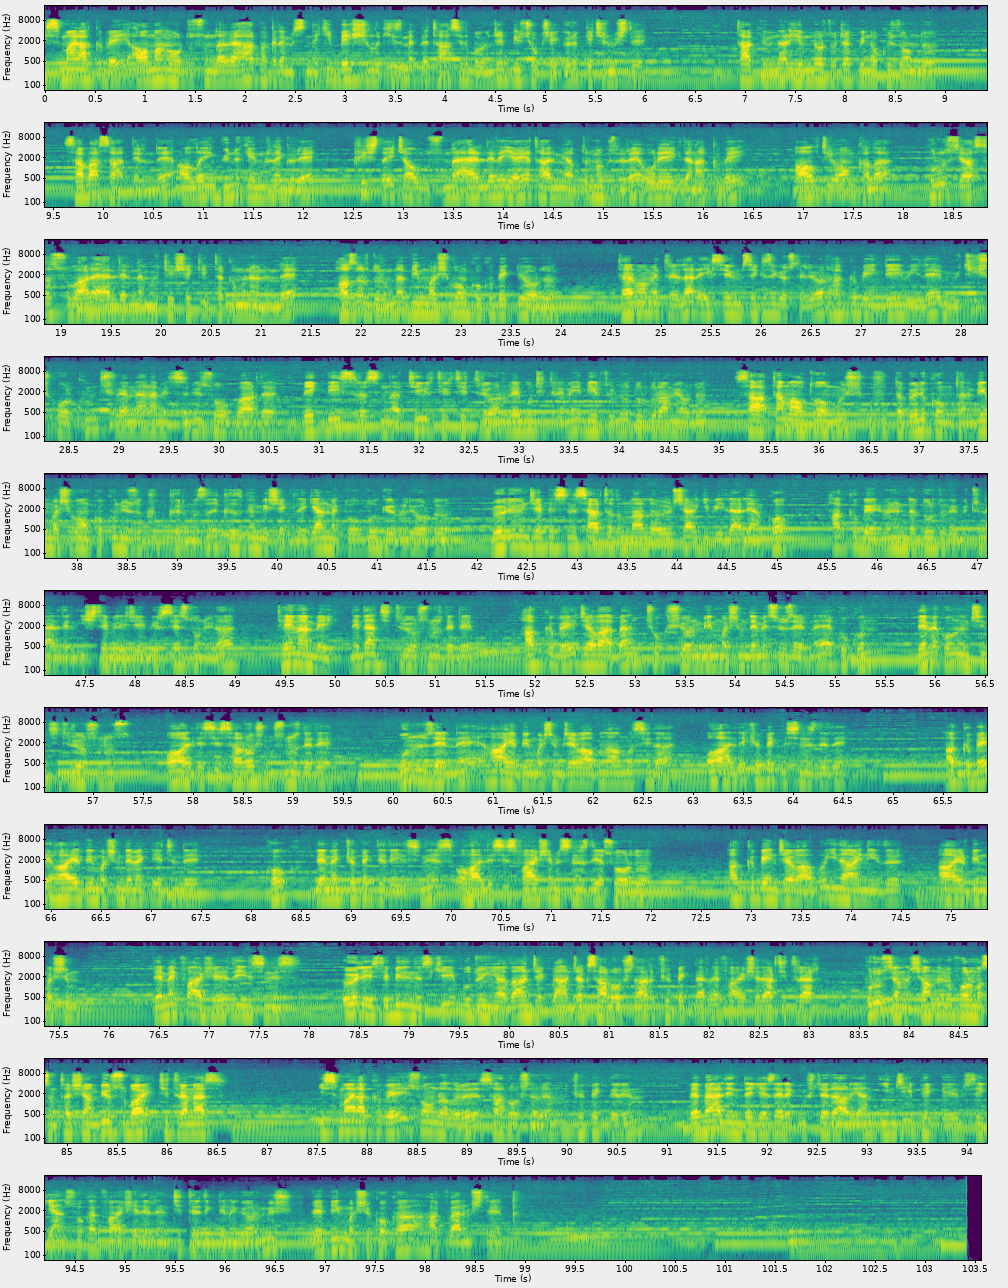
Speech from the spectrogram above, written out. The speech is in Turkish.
İsmail Hakkı Bey, Alman ordusunda ve Harp Akademisi'ndeki 5 yıllık hizmet ve tahsil boyunca birçok şey görüp geçirmişti. Takvimler 24 Ocak 1910'du. Sabah saatlerinde alayın günlük emrine göre kışla iç avlusunda erlere yaya talimi yaptırmak üzere oraya giden Hakkı Bey, 6'ya 10 kala Prusya hasta suvari erlerine müteşekkil takımın önünde hazır durumda binbaşı Von Koku bekliyordu. Termometreler eksi 28'i gösteriyor. Hakkı Bey'in deyimiyle müthiş korkunç ve merhametsiz bir soğuk vardı. Bekleyiş sırasında tir tir titriyor ve bu titremeyi bir türlü durduramıyordu. Saat tam 6 olmuş, ufukta bölük komutanı binbaşı Von Koch'un yüzü kıpkırmızı, kızgın bir şekilde gelmekte olduğu görülüyordu. Bölüğün cephesini sert adımlarla ölçer gibi ilerleyen Koch, Hakkı Bey'in önünde durdu ve bütün ellerin işitebileceği bir ses tonuyla ''Teğmen Bey, neden titriyorsunuz?'' dedi. Hakkı Bey cevaben çok üşüyorum binbaşım demesi üzerine Kok'un demek onun için titriyorsunuz. O halde siz sarhoş musunuz dedi. Bunun üzerine hayır binbaşım cevabını almasıyla o halde köpek misiniz dedi. Hakkı Bey hayır binbaşım demekle yetindi. Kok demek köpek de değilsiniz o halde siz fahişe misiniz diye sordu. Hakkı Bey'in cevabı yine aynıydı. Hayır binbaşım. Demek fahişe de değilsiniz. Öyleyse biliniz ki bu dünyada ancak ve ancak sarhoşlar, köpekler ve fahişeler titrer. Prusya'nın şanlı üniformasını taşıyan bir subay titremez. İsmail Hakkı Bey sonraları sarhoşların, köpeklerin ve Berlin'de gezerek müşteri arayan inci ipekli elbise giyen sokak fahişelerinin titrediklerini görmüş ve binbaşı Kok'a hak vermişti.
